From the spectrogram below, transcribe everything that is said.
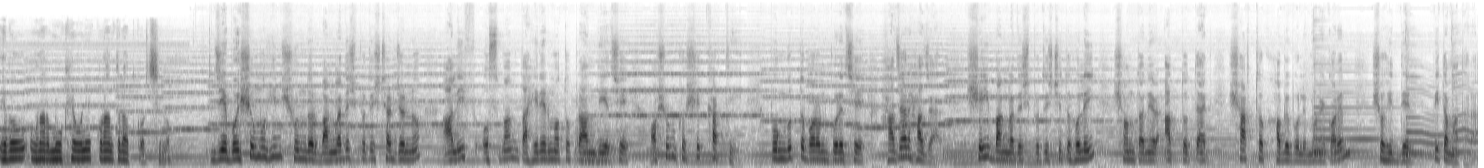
এবং ওনার মুখে উনি কোরআন তেলাত করছিল। যে বৈষম্যহীন সুন্দর বাংলাদেশ প্রতিষ্ঠার জন্য আলিফ ওসমান তাহিরের মতো প্রাণ দিয়েছে অসংখ্য শিক্ষার্থী পঙ্গুত্ব বরণ করেছে হাজার হাজার। সেই বাংলাদেশ প্রতিষ্ঠিত হলেই সন্তানের আত্মত্যাগ সার্থক হবে বলে মনে করেন শহীদদের পিতামাতারা।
